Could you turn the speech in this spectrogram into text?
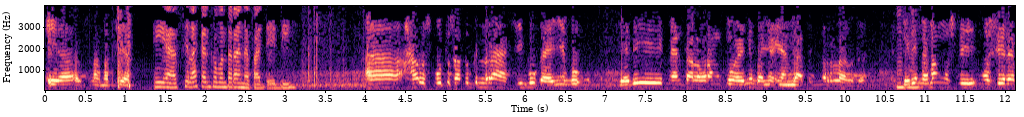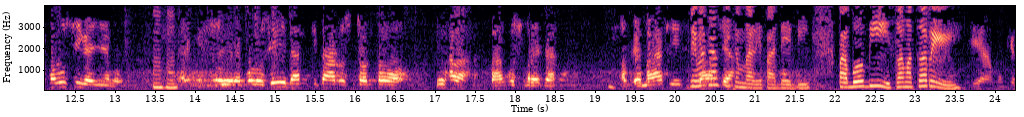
Iya, selamat siang. Iya, silakan komentar Anda Pak Dedi. Ah, harus putus satu generasi bu kayaknya bu. Jadi mental orang tua ini banyak yang nggak bener lah udah. Jadi memang mesti mesti revolusi kayaknya bu. Mesti revolusi dan kita harus contoh lah bagus mereka. Oke, makasih. Terima Selamat kasih siang. kembali Pak Dedi. Pak Bobi, selamat sore. Iya, mungkin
